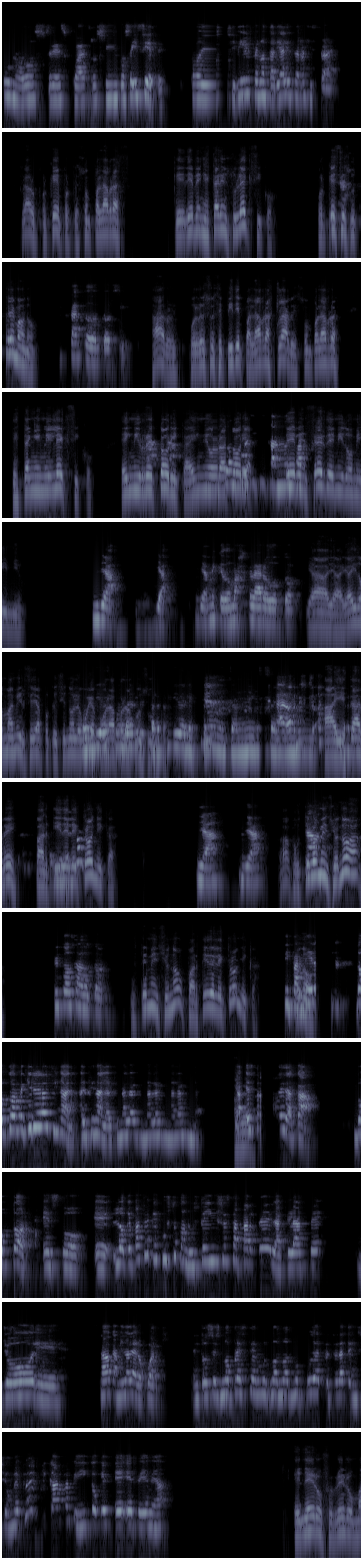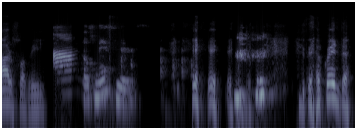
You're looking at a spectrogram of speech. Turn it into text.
Uno, dos, tres, cuatro, cinco, seis, siete. Código civil, fe notarial y fe registral. Claro, ¿por qué? Porque son palabras que deben estar en su léxico. Porque ese es su tema, ¿o no? Exacto, doctor, sí. Claro, por eso se pide palabras claves. Son palabras que están en mi léxico, en mi retórica, en mi oratoria. Deben ser de mi dominio. Ya, ya, ya me quedó más claro, doctor. Ya, ya, ya ha ido más Mirce ya, porque si no le voy a cobrar por la consulta. partida electrónica, Mirza, doctor. Ahí está, ve, partida electrónica. Ya, ya. Ah, pues usted lo mencionó, ¿ah? ¿Qué cosa, doctor? Usted mencionó partida electrónica. Sí, ¿O partida no? Doctor, me quiero ir al final, al final, al final, al final, al final, al final. Ya, esta parte de acá. Doctor, esto, eh, lo que pasa es que justo cuando usted hizo esta parte de la clase, yo eh, estaba camino al aeropuerto. Entonces no presté, no, no, no pude prestar atención. ¿Me puede explicar rapidito qué es EFMA? Enero, febrero, marzo, abril. Ah, los meses. ¿Te das cuenta?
